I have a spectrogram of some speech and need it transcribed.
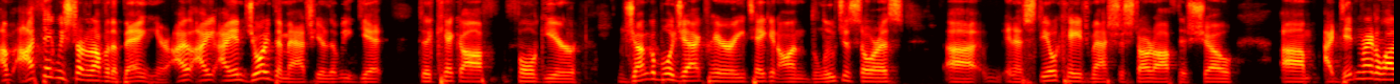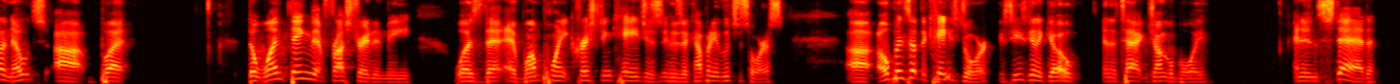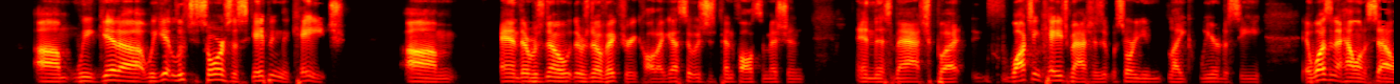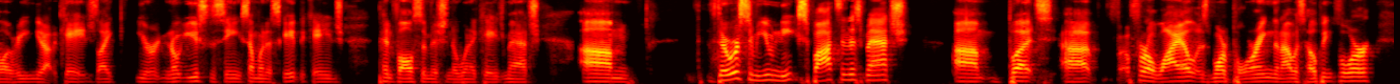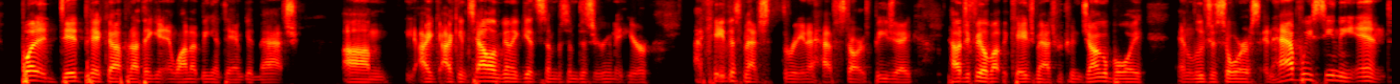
I, I think we started off with a bang here. I, I I enjoyed the match here that we get to kick off full gear. Jungle Boy Jack Perry taking on the Luchasaurus uh, in a steel cage match to start off this show. Um, I didn't write a lot of notes, uh, but the one thing that frustrated me was that at one point Christian Cage, is, who's accompanying Luchasaurus, uh, opens up the cage door because he's going to go and attack Jungle Boy, and instead, um, we get uh, we get Luchasaurus escaping the cage, um, and there was no there was no victory called. I guess it was just pinfall submission in this match. But watching cage matches, it was sort of like weird to see. It wasn't a Hell in a Cell where he can get out of the cage. Like you're not used to seeing someone escape the cage, pinfall submission to win a cage match. Um, there were some unique spots in this match, um, but uh, for a while it was more boring than I was hoping for. But it did pick up, and I think it wound up being a damn good match. Um, I, I can tell I'm going to get some some disagreement here. I gave this match three and a half stars. PJ, how'd you feel about the cage match between Jungle Boy and Luchasaurus? And have we seen the end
